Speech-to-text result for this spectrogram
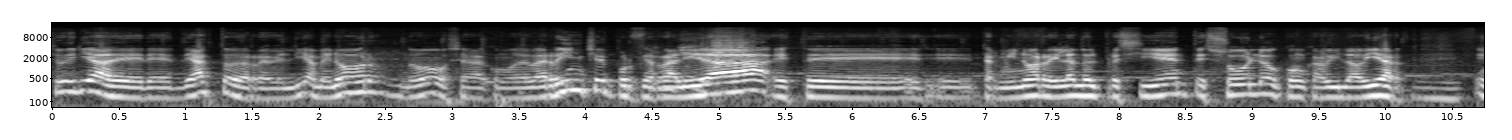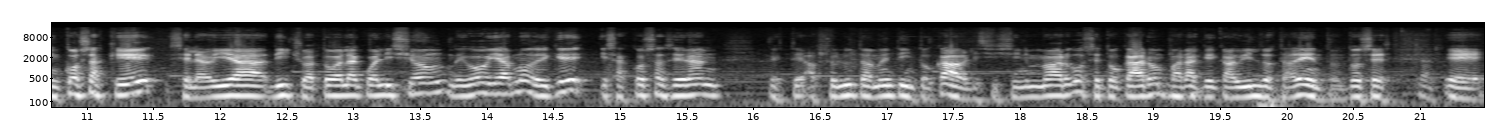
yo diría de, acto de rebeldía menor, ¿no? O sea, como de berrinche, porque en realidad este, eh, terminó arreglando el presidente solo con cabildo abierto. Mm. En cosas que se le había dicho a toda la coalición de gobierno de que esas cosas eran este, absolutamente intocables y sin embargo se tocaron para que Cabildo está dentro. Entonces eh,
